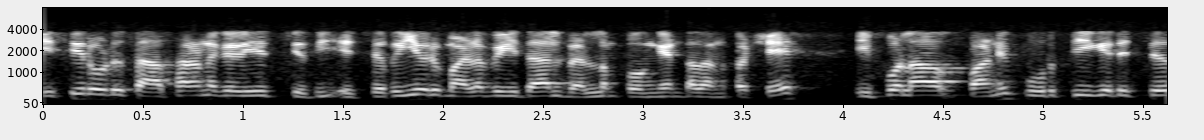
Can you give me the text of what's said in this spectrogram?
എ സി റോഡ് സാധാരണഗതിയിൽ ചെറിയൊരു മഴ പെയ്താൽ വെള്ളം പൊങ്ങേണ്ടതാണ്. പക്ഷേ ഇപ്പോൾ ആ പണി പൂർത്തീകരിച്ച്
